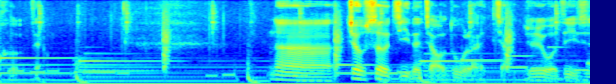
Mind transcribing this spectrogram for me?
何这样。那就设计的角度来讲，就是我自己是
